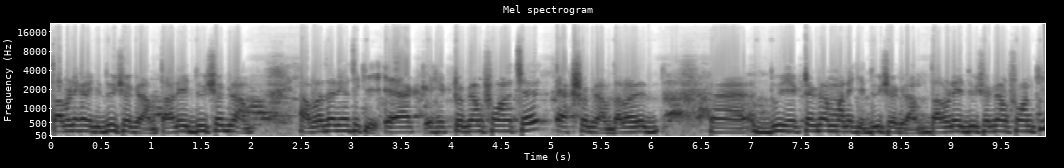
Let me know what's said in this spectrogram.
তার মানে এখানে কি দুইশো গ্রাম। তাহলে এই দুইশো গ্রাম। আমরা জানি হচ্ছে কি, এক হেক্টোগ্রাম সমান হচ্ছে একশো গ্রাম। তার মানে দুই হেক্টোগ্রাম মানে কি? দুইশো গ্রাম। তার মানে এই দুইশো গ্রাম সমান কি?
